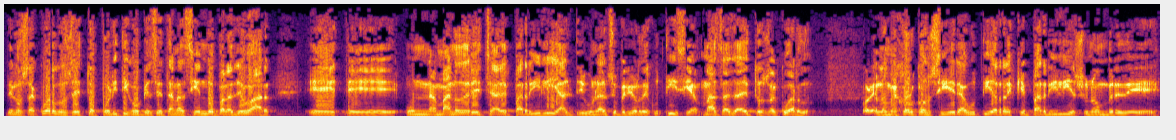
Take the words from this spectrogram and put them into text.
de los acuerdos estos políticos que se están haciendo para llevar este, una mano derecha de Parrilli al Tribunal Superior de Justicia, más allá de estos acuerdos. A lo mejor considera Gutiérrez que Parrilli es un hombre de,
